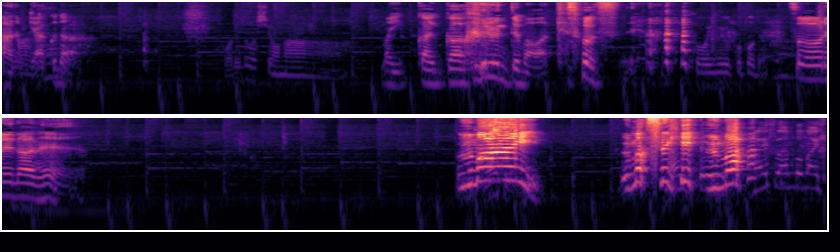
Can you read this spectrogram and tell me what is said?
あ、でも逆だ。これどうしようなまあ、一回ガクルンって回ってそうですね。そういうことだよね。それだね。うまいうますぎうまナイスナイス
